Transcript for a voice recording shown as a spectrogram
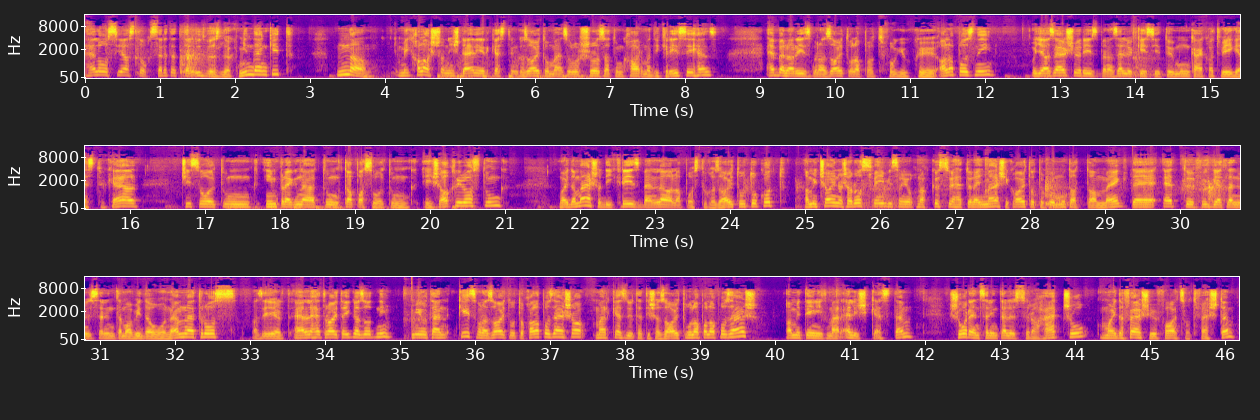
Hello, sziasztok! Szeretettel üdvözlök mindenkit! Na, még halassan is, de elérkeztünk az ajtómázolós sorozatunk harmadik részéhez. Ebben a részben az ajtólapot fogjuk alapozni. Ugye az első részben az előkészítő munkákat végeztük el, csiszoltunk, impregnáltunk, tapaszoltunk és akriloztunk, majd a második részben lealapoztuk az ajtótokot, amit sajnos a rossz fényviszonyoknak köszönhetően egy másik ajtótokon mutattam meg, de ettől függetlenül szerintem a videó nem lett rossz, azért el lehet rajta igazodni. Miután kész van az ajtótok alapozása, már kezdődhet is az ajtólap alapozás, amit én itt már el is kezdtem. Sorrend szerint először a hátsó, majd a felső falcot festem.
